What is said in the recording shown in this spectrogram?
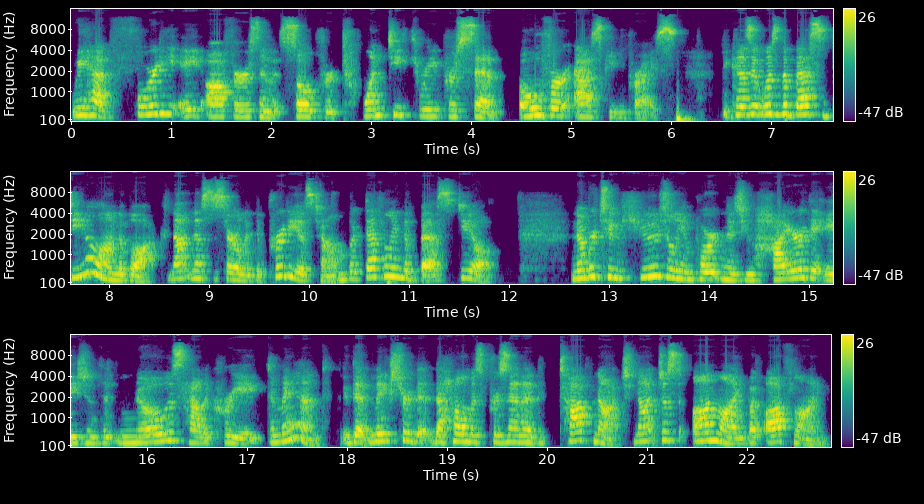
We had 48 offers and it sold for 23% over asking price because it was the best deal on the block. Not necessarily the prettiest home but definitely the best deal Number two, hugely important is you hire the agent that knows how to create demand, that makes sure that the home is presented top notch, not just online, but offline.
